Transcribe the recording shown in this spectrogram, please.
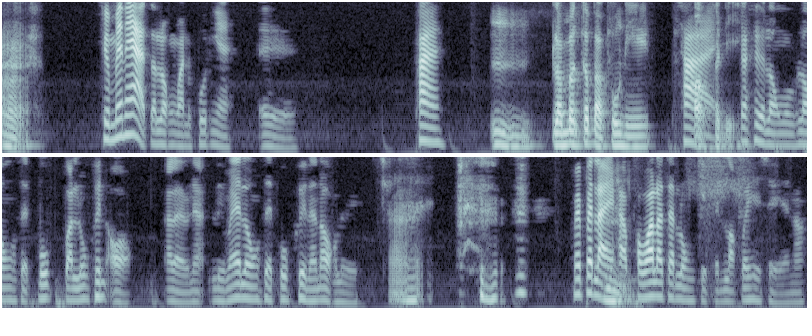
อ่า คือไม่แน่อาจจะลงวันพุธไง เออพ่าอืมอืมแล้วมันก็แบบพรุ่งนี้ใช่ออกพอดีก็คือลงลงเสร็จปุ๊บวันรุ่งขึ้นออกอะไรแบบเนี้ยหรือไม่ลงเสร็จปุ๊บคืนนั้นออกเลย ใช่ ไม่เป็นไรครับอืมเพราะว่าเราจะลงเก็บเป็นล็อกไว้เฉยๆเนาะ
